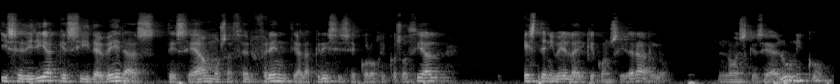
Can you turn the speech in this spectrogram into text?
Y se diría que si de veras deseamos hacer frente a la crisis ecológico-social, este nivel hay que considerarlo. No es que sea el único,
